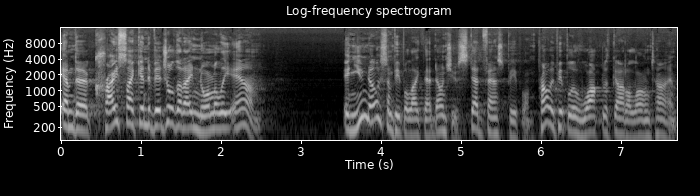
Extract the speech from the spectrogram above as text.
am the Christ like individual that I normally am. And you know some people like that, don't you? Steadfast people. Probably people who've walked with God a long time.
